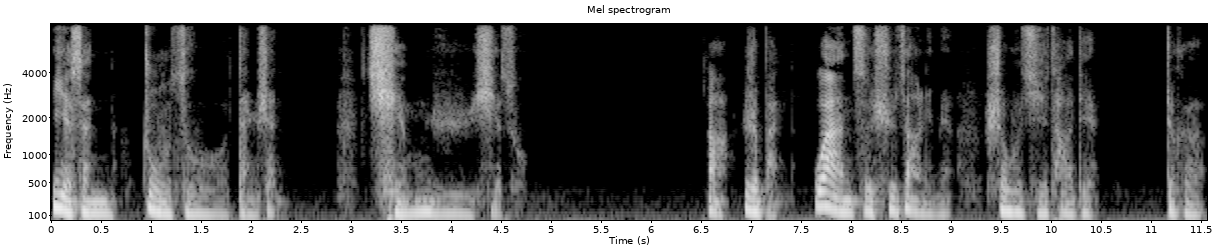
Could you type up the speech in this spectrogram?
一生著作等身，勤于写作。啊，日本万字序藏里面收集他的这个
